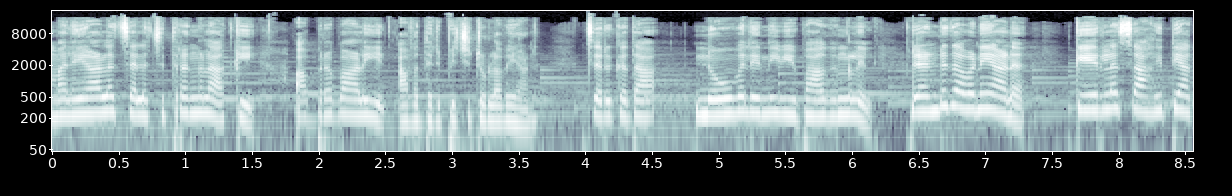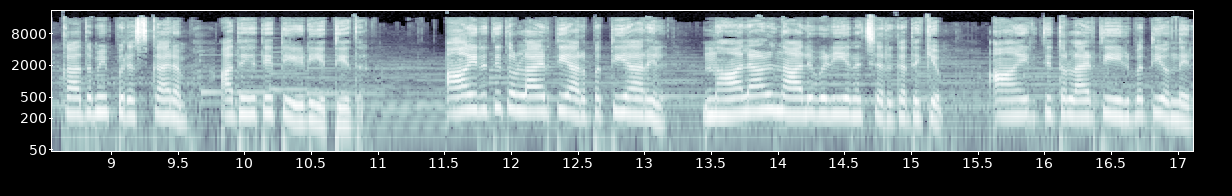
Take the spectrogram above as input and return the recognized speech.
മലയാള ചലച്ചിത്രങ്ങളാക്കി അബ്രപാളിയിൽ അവതരിപ്പിച്ചിട്ടുള്ളവയാണ്. ചെറുകഥ നോവൽ എന്നീ വിഭാഗങ്ങളിൽ രണ്ടു തവണയാണ് കേരള സാഹിത്യ അക്കാദമി പുരസ്കാരം അദ്ദേഹത്തെ തേടിയെത്തിയത്. ആയിരത്തി തൊള്ളായിരത്തി അറുപത്തിയാറിൽ നാലാൾ നാലുവഴി എന്ന ചെറുകഥയ്ക്കും ആയിരത്തി തൊള്ളായിരത്തി എഴുപത്തിയൊന്നിൽ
